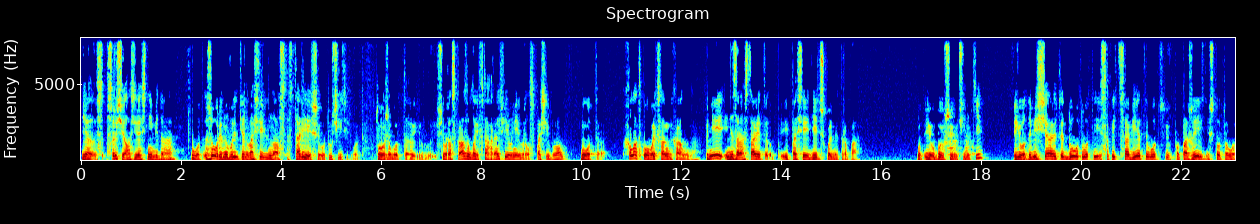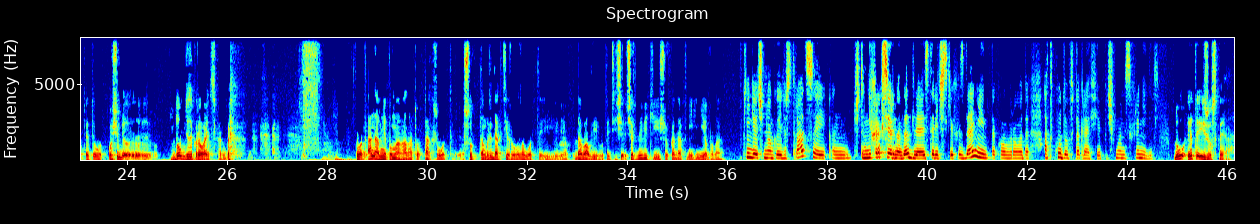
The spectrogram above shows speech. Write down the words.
я встречался я с ними, да. Вот. Зорина Валентина Васильевна, старейший вот учитель, вот, тоже вот все рассказывала, и фотографии у нее брал, спасибо вам. Вот. э, Холодкова Александра Михайловна. К ней не зарастает и по сей день школьная тропа. Вот ее бывшие ученики, ее навещают, идут, вот, и советы вот, э, по, по жизни, что-то вот, это вот. В общем, дом не закрывается, как бы. Вот она мне помогала также вот, что-то там редактировала, вот, и я давал ей вот эти чер- черновики еще, когда книги не было. В книге очень много иллюстраций, что не характерно да, для исторических изданий такого рода. Откуда фотографии? Почему они сохранились? Ну, это Ижевская.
